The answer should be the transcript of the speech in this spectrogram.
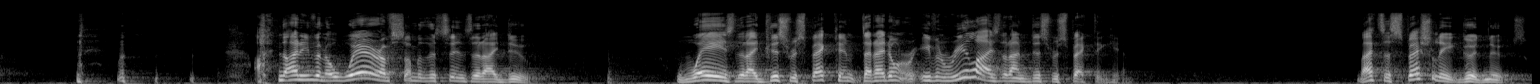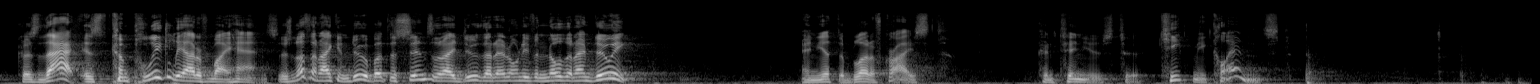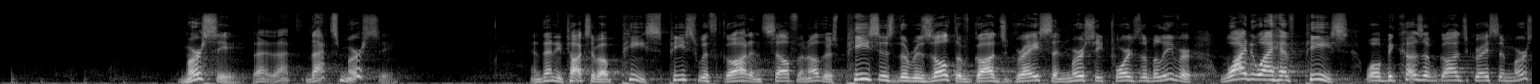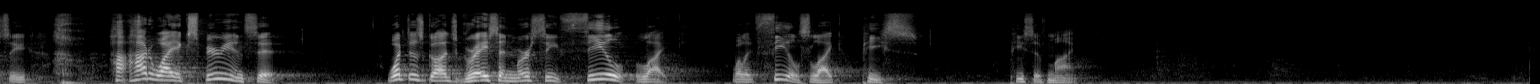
I'm not even aware of some of the sins that I do. Ways that I disrespect Him that I don't even realize that I'm disrespecting Him. That's especially good news because that is completely out of my hands. There's nothing I can do about the sins that I do that I don't even know that I'm doing. And yet the blood of Christ continues to keep me cleansed. Mercy, that, that, that's mercy. And then he talks about peace, peace with God and self and others. Peace is the result of God's grace and mercy towards the believer. Why do I have peace? Well, because of God's grace and mercy. How, how do I experience it? What does God's grace and mercy feel like? Well, it feels like peace, peace of mind.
